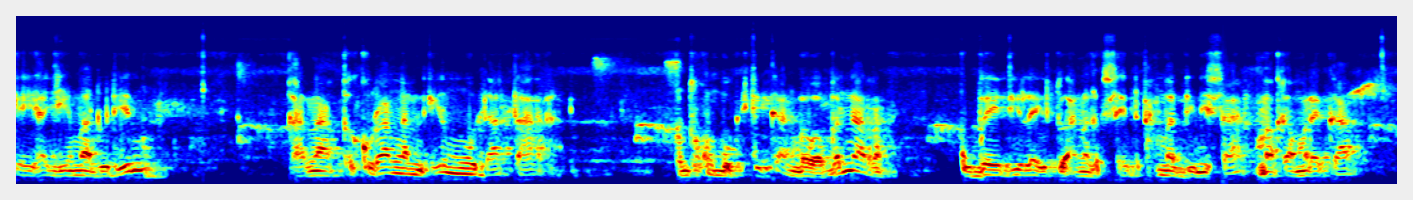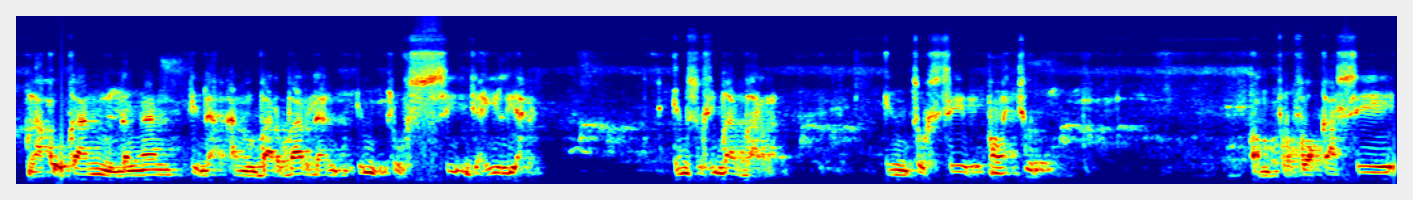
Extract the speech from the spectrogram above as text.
Kiai Haji Madudin karena kekurangan ilmu data untuk membuktikan bahwa benar Ubaidillah itu anak Said Ahmad bin Isa, maka mereka melakukan dengan tindakan barbar dan instruksi jahiliyah. Instruksi barbar, instruksi pengecut, memprovokasi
